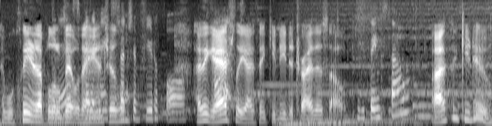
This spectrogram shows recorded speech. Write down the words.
And we'll clean it up a little It bit is, with a hand chisel. Such a beautiful. I think. Ashley, I think you need to try this out. You think so? I think you do.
